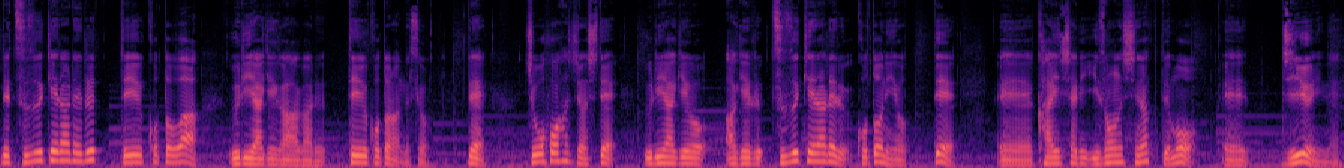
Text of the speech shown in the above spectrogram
で続けられるっていうことは売り上げが上がるっていうことなんですよ。で情報発信をして売り上げを上げる続けられることによって、えー、会社に依存しなくても、えー、自由にね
